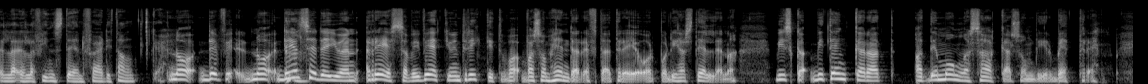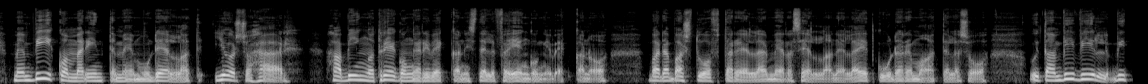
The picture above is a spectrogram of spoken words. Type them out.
eller, eller finns det en färdig tanke? No, det, no, dels är det ju en resa, vi vet ju inte riktigt vad, vad som händer efter tre år på de här ställena. Vi, ska, vi tänker att att det är många saker som blir bättre. Men vi kommer inte med en modell att gör så här ha bingo tre gånger i veckan istället för en gång i veckan och bada bastu oftare eller mera sällan eller ät godare mat eller så. Utan vi vill, vi,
